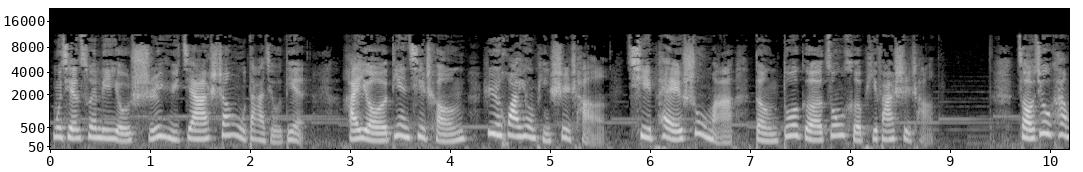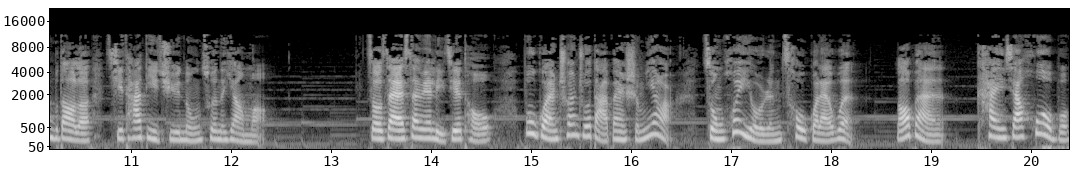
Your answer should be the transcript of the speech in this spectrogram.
目前村里有十余家商务大酒店，还有电器城、日化用品市场、汽配、数码等多个综合批发市场，早就看不到了其他地区农村的样貌。走在三元里街头，不管穿着打扮什么样总会有人凑过来问：“老板，看一下货不？”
